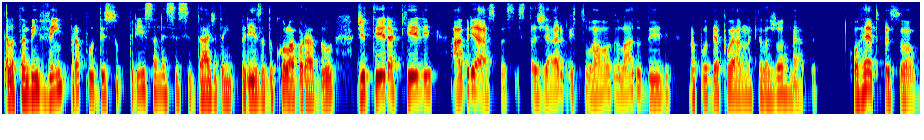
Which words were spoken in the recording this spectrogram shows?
ela também vem para poder suprir essa necessidade da empresa, do colaborador, de ter aquele, abre aspas, estagiário virtual do lado dele para poder apoiá-lo naquela jornada. Correto, pessoal?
